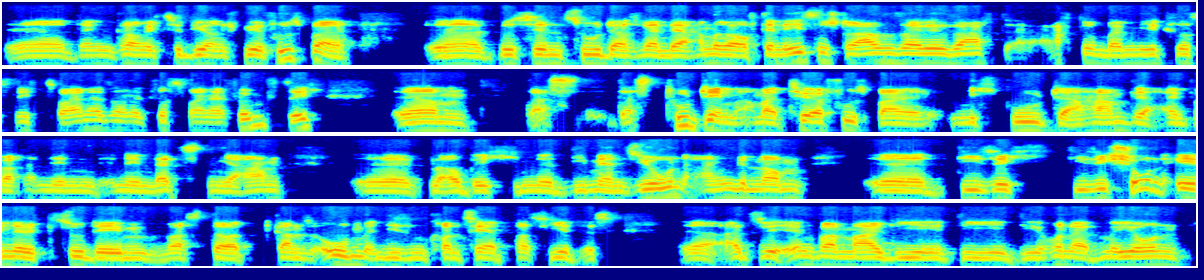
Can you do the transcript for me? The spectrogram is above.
äh, dann komme ich zu dir und spiele Fußball. Äh, bis hin zu, dass wenn der andere auf der nächsten Straßenseite sagt, Achtung, bei mir kriegst du nicht 200, sondern kriegst 250, ähm, das, das tut dem Amateurfußball nicht gut. Da haben wir einfach in den, in den letzten Jahren, äh, glaube ich, eine Dimension angenommen, äh, die, sich, die sich schon ähnelt zu dem, was dort ganz oben in diesem Konzert passiert ist. Äh, als wir irgendwann mal die, die, die 100 Millionen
